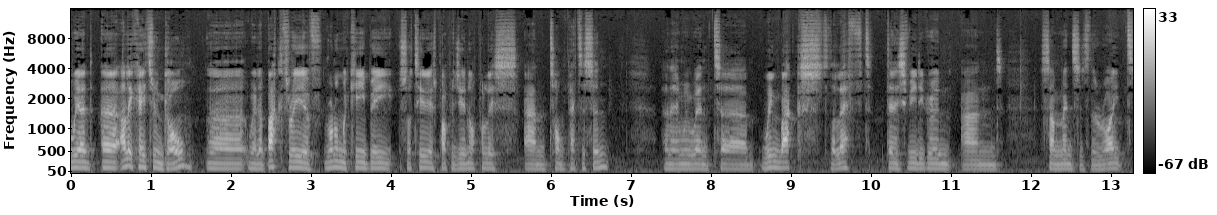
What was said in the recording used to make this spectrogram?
we had uh, Keita in goal. Uh, we had a back three of Ronald Mukiibi, Sotirios Papagiannopoulos and Tom Pettersson. And then we went uh, wing backs to the left, Dennis Widgren and Sam Mensah to the right.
